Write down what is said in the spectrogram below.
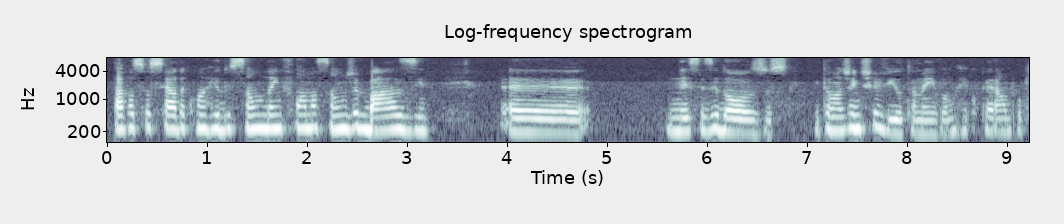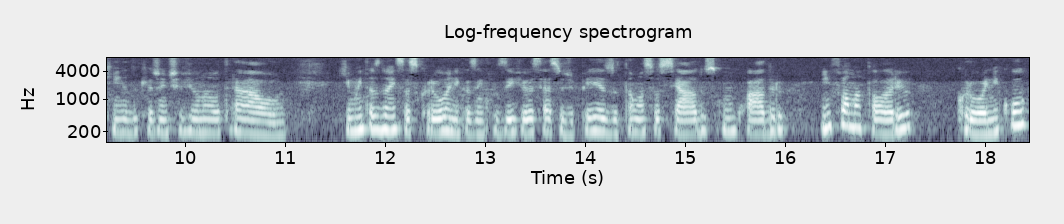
estava associada com a redução da inflamação de base é, nesses idosos. Então a gente viu também, vamos recuperar um pouquinho do que a gente viu na outra aula, que muitas doenças crônicas, inclusive o excesso de peso, estão associados com um quadro inflamatório crônico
